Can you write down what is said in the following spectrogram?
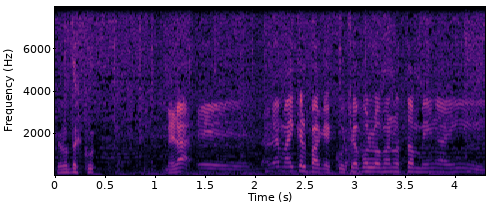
Que no te escucha. Mira, eh, dale a Michael para que escuche por lo menos también ahí.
